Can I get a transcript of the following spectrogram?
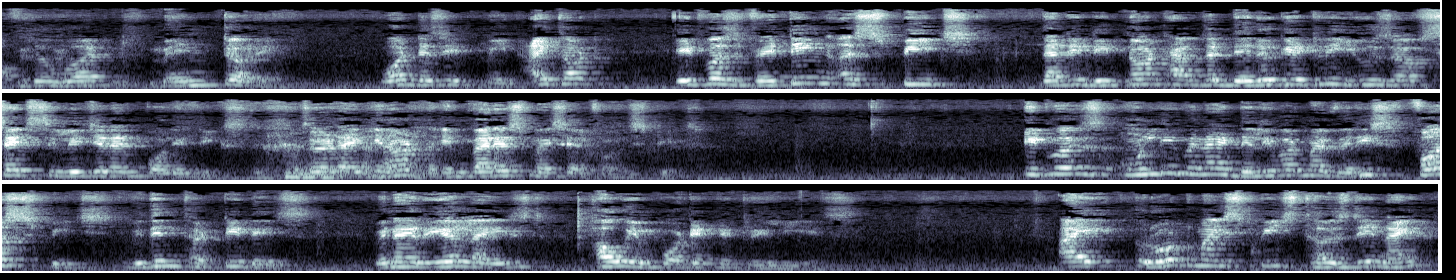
of the word mentoring. What does it mean? I thought it was vetting a speech that it did not have the derogatory use of sex, religion, and politics, so that I cannot embarrass myself on stage. It was only when I delivered my very first speech within 30 days when I realized how important it really is. I wrote my speech Thursday night,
